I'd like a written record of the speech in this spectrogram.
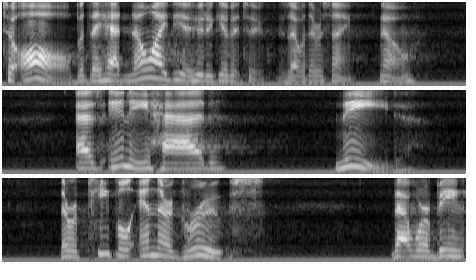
to all, but they had no idea who to give it to. Is that what they were saying? No. As any had need. There were people in their groups that were being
